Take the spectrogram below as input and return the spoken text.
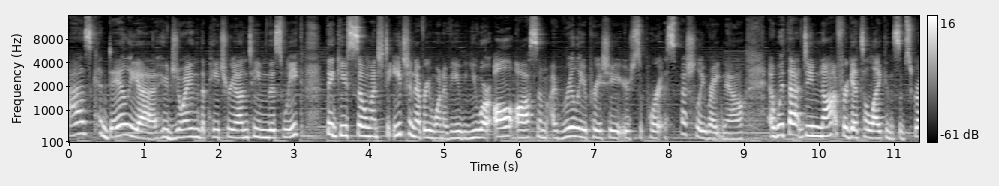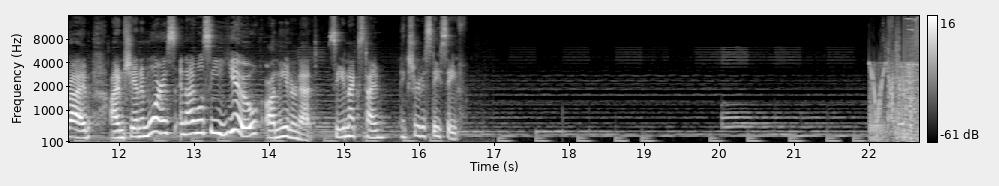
Ascadelia, who joined the Patreon team this week. Thank you so much to each and every one of you. You are all awesome. I really appreciate your support, especially right now. And with that, do not forget to like and subscribe. I'm Shannon Morse, and I will see you on the internet. See you next time. Make sure to stay safe. You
